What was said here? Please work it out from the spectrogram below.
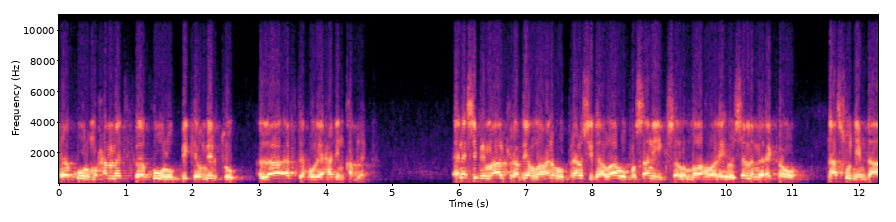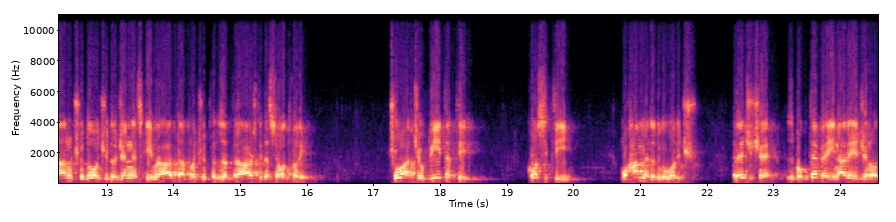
فيقول محمد فيقول بك أمرت la aftahu li ahadin qablak. Enes ibn Malik radijallahu anhu prenosi da Allahu poslanik sallallahu alejhi ve sellem rekao na sudnjem danu ću doći do džennetskih vrata pa ću zatražiti da se otvori. Čuvar će upitati ko si ti? Muhammed odgovorit ću. Reći će zbog tebe i naređeno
